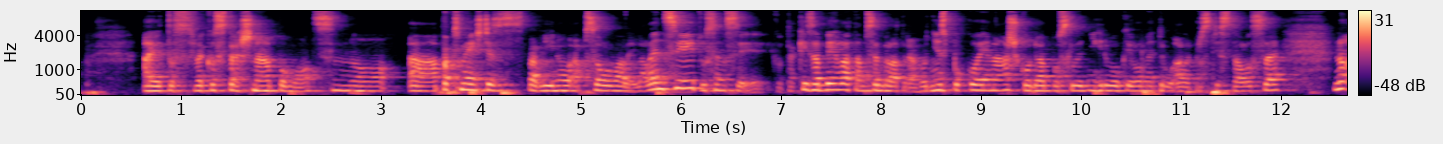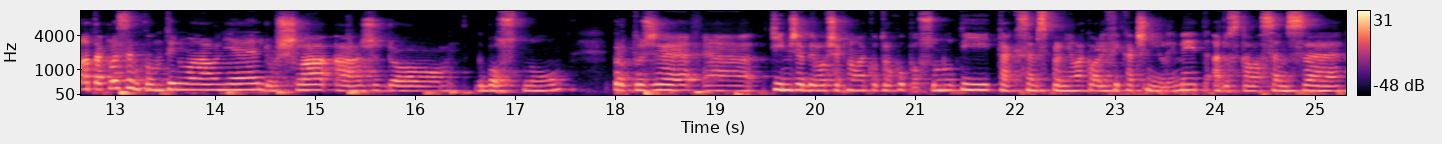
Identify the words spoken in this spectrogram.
a je to jako strašná pomoc. No a pak jsme ještě s Pavlínou absolvovali Valencii, tu jsem si jako taky zaběhla, tam jsem byla teda hodně spokojená, škoda posledních dvou kilometrů, ale prostě stalo se. No a takhle jsem kontinuálně došla až do, k Bostonu, protože eh, tím, že bylo všechno jako trochu posunutý, tak jsem splnila kvalifikační limit a dostala jsem se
